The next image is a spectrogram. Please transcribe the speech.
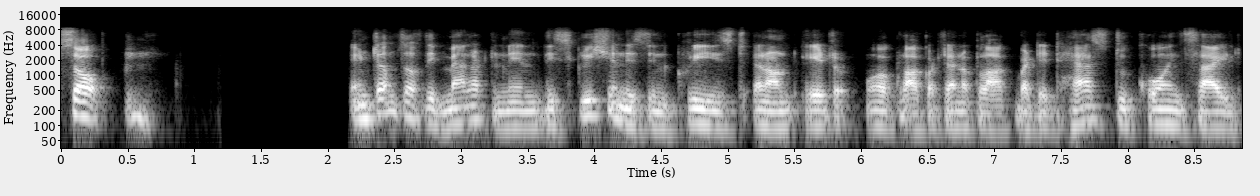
So in terms of the melatonin, the secretion is increased around 8 o'clock or 10 o'clock, but it has to coincide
